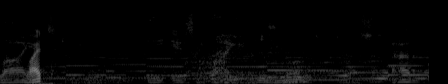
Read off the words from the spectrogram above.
lying what? to you. He is lying. Do not trust Adler.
